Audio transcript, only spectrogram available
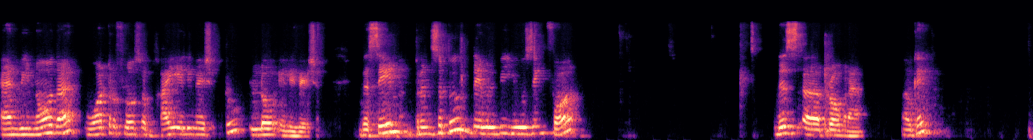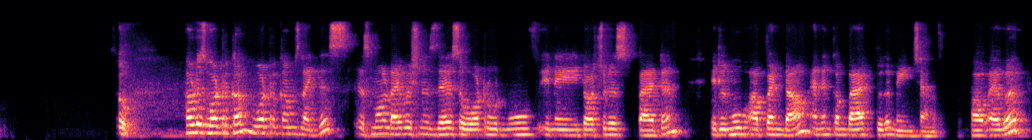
And we know that water flows from high elevation to low elevation. The same principle they will be using for this uh, program. Okay. So how does water come? Water comes like this. A small diversion is there, so water would move in a tortuous pattern. It will move up and down and then come back to the main channel. However,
